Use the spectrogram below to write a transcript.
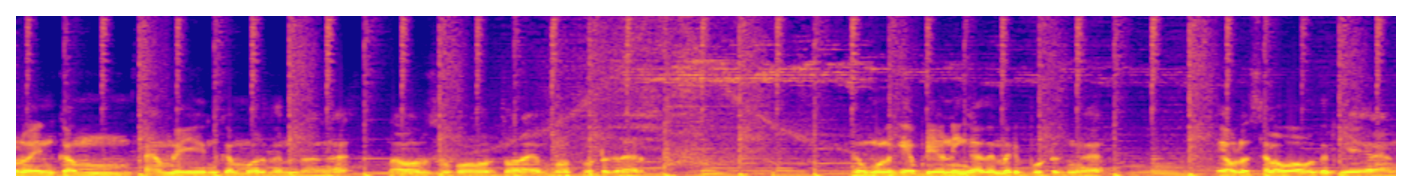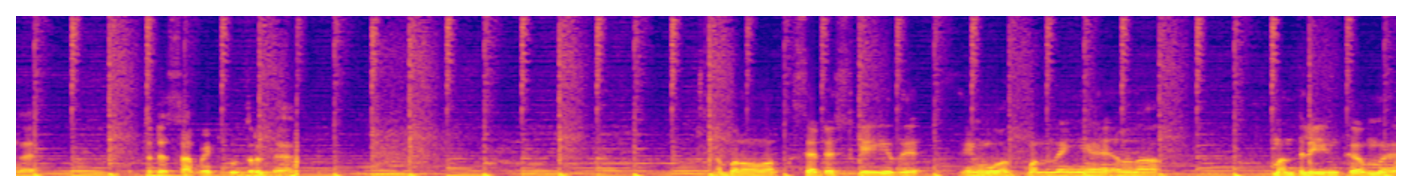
எவ்வளோ இன்கம் ஃபேமிலி இன்கம் வருதுன்றாங்க. நான் ஒரு சும்மா ஒரு தோராயமாக போட்டுக்கிறேன் உங்களுக்கு எப்படியோ நீங்கள் அதே மாதிரி போட்டுக்கோங்க. எவ்வளோ செலவாகுதுன்னு கேட்குறாங்க கொடுத்துட்டு சப்மிட் கொடுத்துருங்க. அப்புறம் ஒர்க் ஸ்டேட்டஸ் கேட்குது எங்கே ஒர்க் பண்ணுறீங்க எல்லாம் மந்த்லி இன்கம்மு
